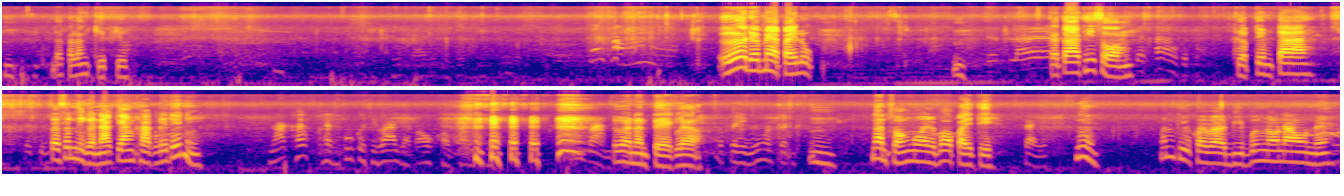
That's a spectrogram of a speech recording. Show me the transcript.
อืมแล้ว กำลังเก็บอยู่เช่นทำเออเดี๋ยวแม่ไปลูกเสร็จแล้วกระตาที่สองจะข้าวกันเกือบเต็มตาแตาสำนีกับนักยางคักเลยเด้นี่นะครับแข่งกูก็สิว่าอยากเอาเข้าไปบ้านเออนั่นแตกแล้วเอาไปเห็นว่ากันอืมนั่นสองหน่วยแล้วบ่เอาไปติใส่นี่มันถือคอยว่าบีบเบิ้งเน่าๆไหมให้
